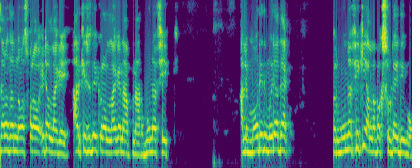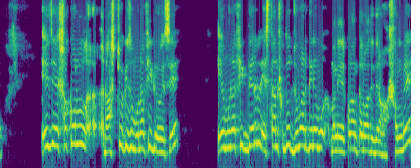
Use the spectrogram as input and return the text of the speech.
জানাজার নামাজ পড়াও, এটা লাগে। আর কিছুতেই কোরআন লাগে না আপনার, মুনাফিক। আলে মরিদ মইরা দেখ, তোর মুনাফিকই আল্লাপাক ছুটাই দিব। এই যে সকল রাষ্ট্রীয় কিছু মুনাফিক রয়েছে, এই মুনাফিকদের স্থান শুধু জুমার দিনে মানে কোরআন তেলাওয়াতিদের শুনবে,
